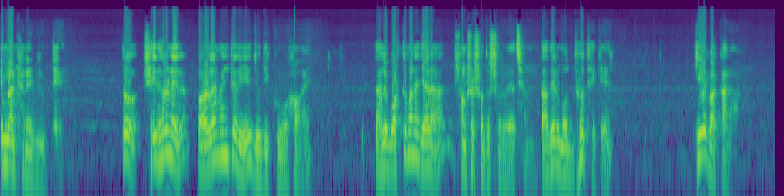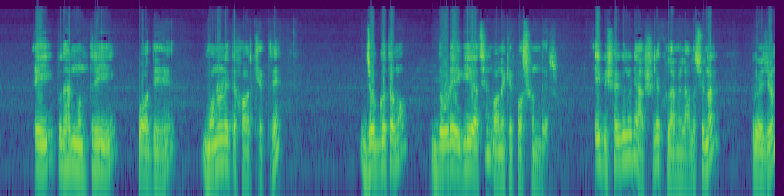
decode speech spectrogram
ইমরান খানের বিরুদ্ধে। তো সেই ধরনের পার্লামেন্টারি যদি কু হয়, তাহলে বর্তমানে যারা সংসদ সদস্য রয়েছেন, তাদের মধ্য থেকে কে বা কারা এই প্রধানমন্ত্রী পদে মনোনীত হওয়ার ক্ষেত্রে যোগ্যতম? দৌড়ে এগিয়ে আছেন অনেকের পছন্দের। এই বিষয়গুলো নিয়ে আসলে খোলামেলা আলোচনার প্রয়োজন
